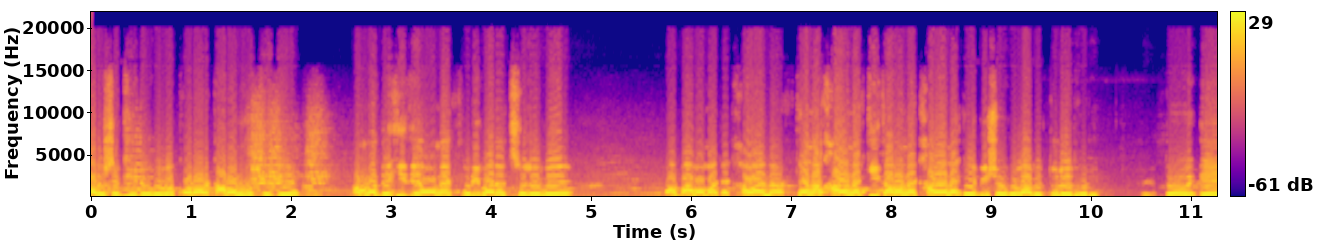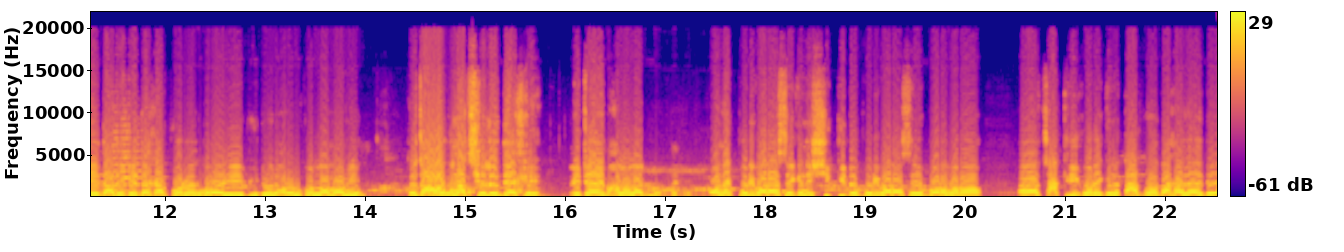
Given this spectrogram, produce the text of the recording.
মানুষের ভিডিওগুলো করার কারণ হচ্ছে যে, আমরা দেখি যে অনেক পরিবারের ছেলে মেয়ে তার বাবা মাকে খাওয়ায় না। কেন খাওয়ায় না, কি কারণে খাওয়ায় না, এই বিষয়গুলো আমি তুলে ধরি। তো এই দাদিকে দেখার পরে ওনার এই ভিডিও ধারণ করলাম আমি। তো যা হোক, ওনার ছেলে দেখে, এটাই ভালো লাগল। অনেক পরিবার আছে, কিন্তু শিক্ষিত পরিবার আছে, বড় বড় চাকরি করে, কিন্তু তারপর দেখা যায় যে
